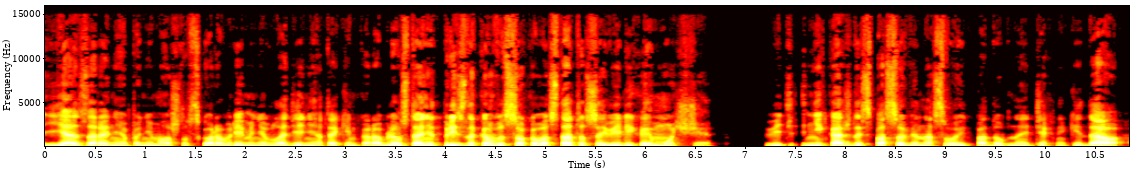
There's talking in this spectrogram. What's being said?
Я заранее понимал, что в скором времени владение таким кораблем станет признаком высокого статуса и великой мощи. Ведь не каждый способен освоить подобные техники Дао,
